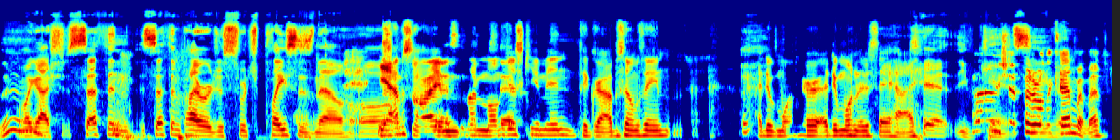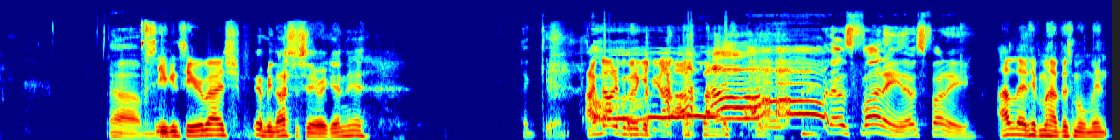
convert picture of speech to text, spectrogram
Oh my gosh, Seth and Seth and Pyro just switched places now. Oh. Yeah, I'm oh. sorry. Yes, my mom just came in to grab something. I didn't want her. I didn't want her to say hi. Can't, you Oh, can't you should put her on the see her. camera, man. Um, So you can see her badge. It'd be nice to see her again. Yeah. again. I'm not even going to give you a laugh badge. Oh, that was funny. That was funny. I'll let him have his moment.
